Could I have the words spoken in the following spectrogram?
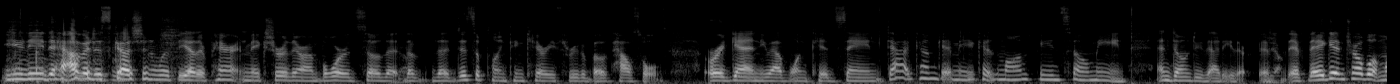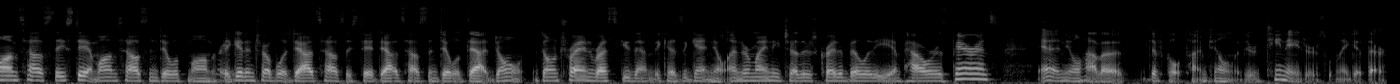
you need to have a discussion with the other parent and make sure they're on board so that the, the discipline can carry through to both households. Or again, you have one kid saying, Dad, come get me because mom's being so mean. And don't do that either. If, Yeah. if they get in trouble at mom's house, they stay at mom's house and deal with mom. If they get in trouble at dad's house, they stay at dad's house and deal with dad. Don't don't try and rescue them because again, you'll undermine each other's credibility and power as parents, and you'll have a difficult time dealing with your teenagers when they get there.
